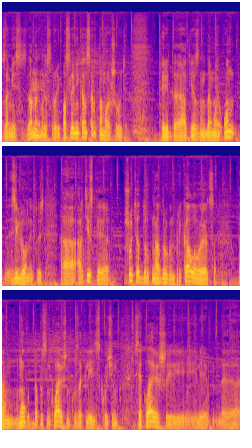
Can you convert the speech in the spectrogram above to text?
за месяц, да, на Мгм. гастроли. Последний концерт на маршруте перед э, отъездом домой, он зеленый. То есть э, артисты шутят друг над другом, прикалываются, там могут, допустим, клавишнику заклеить скотчем все клавиши или э,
